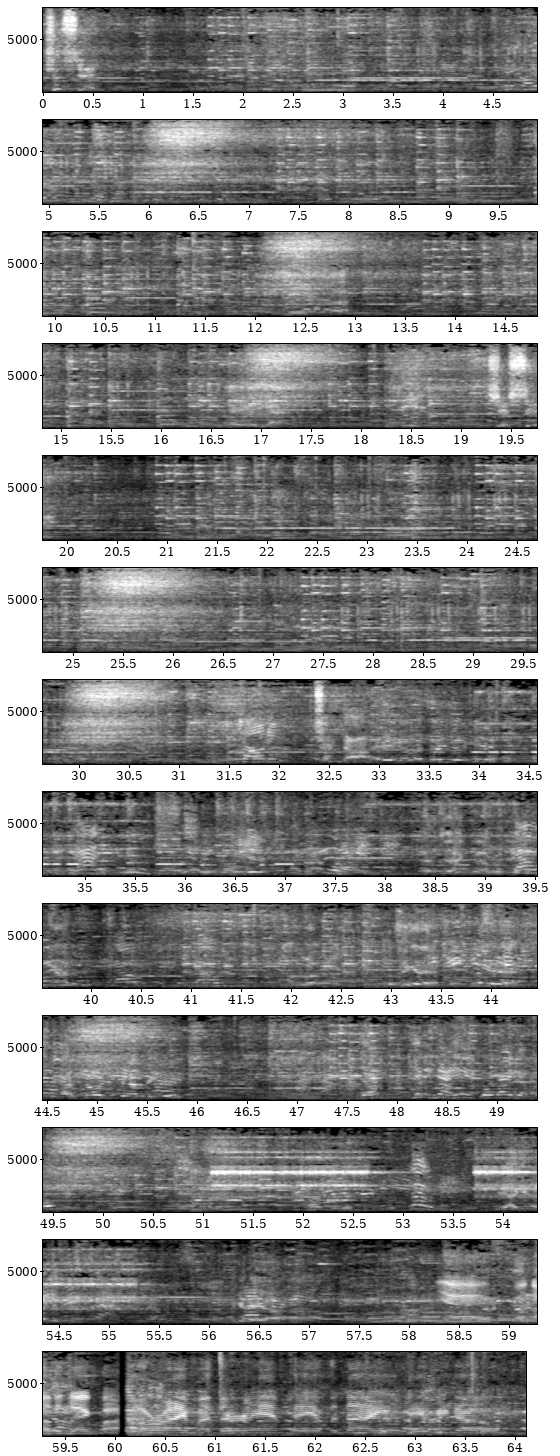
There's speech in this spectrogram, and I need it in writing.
started. Yeah. Shit! There Tony. That. There you go. I told you to get it. Go get it. That's Jack cover. You got it. Look at that. Look at that. I told you you got it again. Yeah, get it now. He ain't go right here. Open it. Another one. Yeah, I get, I get. I get Yes, another jackpot. All right, my third hand pay of the night. Here we go.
